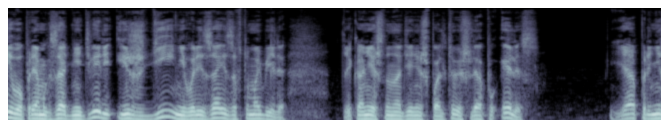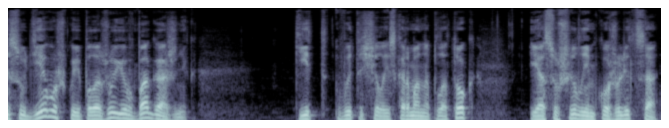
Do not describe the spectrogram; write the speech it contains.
его прямо к задней двери и жди, не вылезая из автомобиля. Ты, конечно, наденешь пальто и шляпу Элис. Я принесу девушку и положу ее в багажник. Кит вытащила из кармана платок и осушила им кожу лица.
